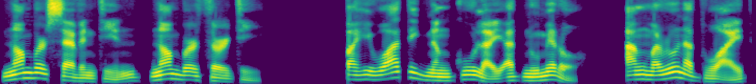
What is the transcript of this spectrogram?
number 17, number 30. Pahiwatig ng kulay at numero. Ang maroon at white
